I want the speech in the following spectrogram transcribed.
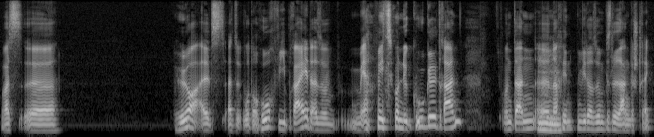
was äh, höher als, also oder hoch wie breit, also mehr wie so eine Kugel dran und dann äh, nach hinten wieder so ein bisschen lang gestreckt.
